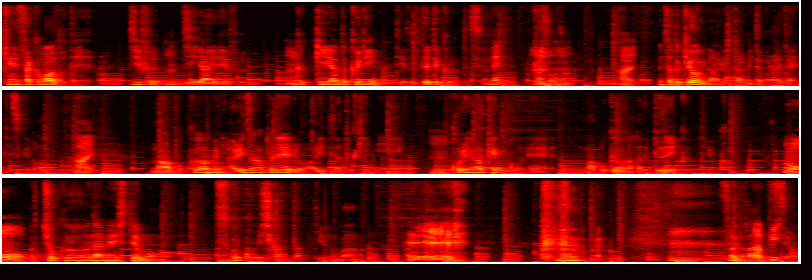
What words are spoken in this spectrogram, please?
検索ワードで GIF、うん。GIF うんクッキークリームっていうと出てくるんですよね。画像が、うんはい。でちょっと興味のある人は見てもらいたいんですけどはい。まあ僕はアリゾナトレイルを歩いてた時にうん。これが結構ね、まあ、僕の中でブレイクっていうかおお直なめしてもすごく美味しかったっていうのがへえ。そういうのがあるんですよ。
